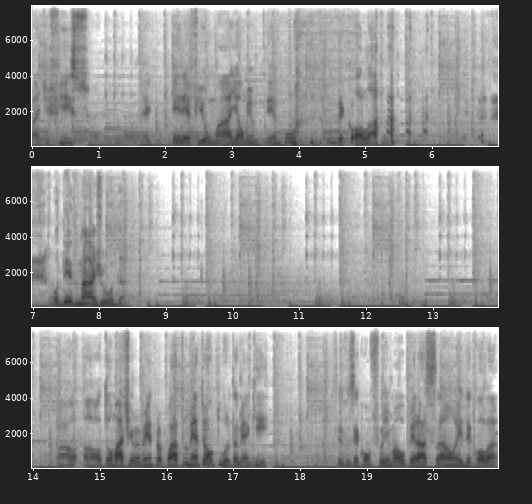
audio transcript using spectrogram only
Mais difícil é querer filmar e ao mesmo tempo decolar. o dedo não ajuda. Automaticamente para 4 metros de altura, tá vendo aqui? Se você confirma a operação, ele decola,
